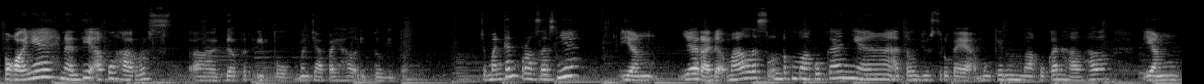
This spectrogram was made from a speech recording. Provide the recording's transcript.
pokoknya nanti aku harus uh, dapet itu mencapai hal itu gitu. Cuman kan prosesnya yang ya rada males untuk melakukannya atau justru kayak mungkin melakukan hal-hal yang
